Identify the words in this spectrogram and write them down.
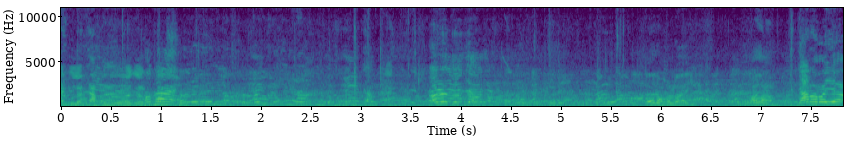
এক লাখ পনেরো হাজার পাঁচশো। ভাইয়া।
